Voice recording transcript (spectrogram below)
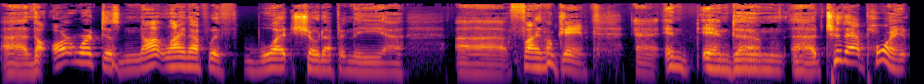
uh, the artwork does not line up with what showed up in the uh, uh, final game. Uh, and and um, uh, to that point,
